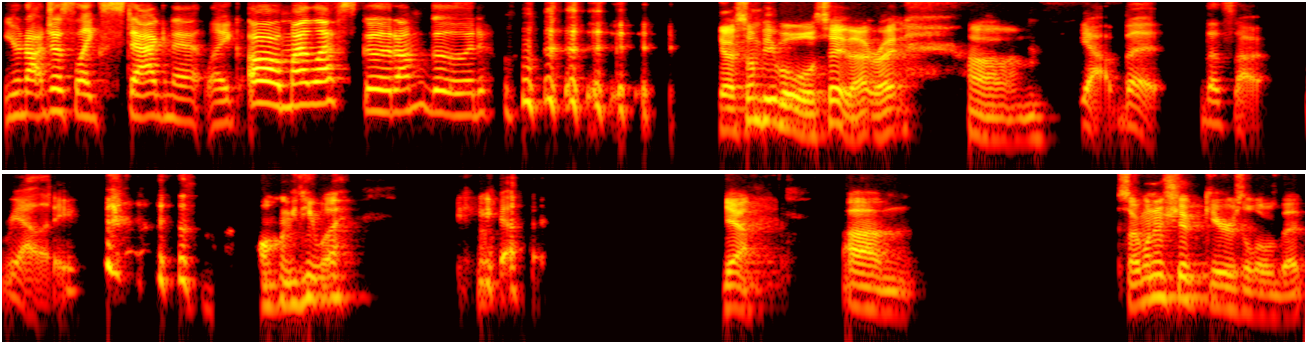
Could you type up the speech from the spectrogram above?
You're not just like stagnant, like, oh, my left's good, I'm good. yeah, some people will say that, right? Um, yeah, but that's not reality. wrong anyway. yeah. Yeah. Um, so I want to shift gears a little bit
